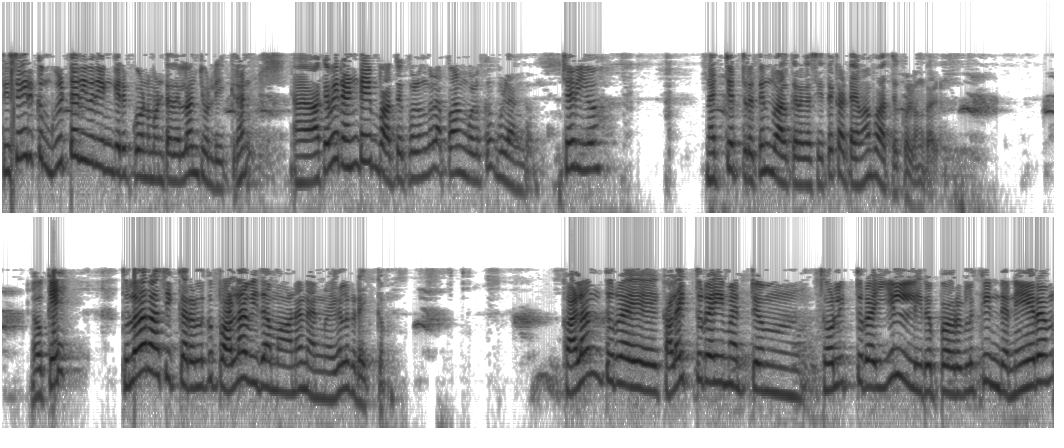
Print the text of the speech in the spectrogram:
திசை இருக்கும் வீட்டதிபதி எங்கே இருக்கணும்ன்றதெல்லாம் சொல்லியிருக்கிறேன். ஆகவே ரெண்டையும் பார்த்துக்கொள்ளுங்கள். அப்பா உங்களுக்கு விளங்கும். சரியோ? நட்சத்திரத்தின் வாழ்க்கை ரகசியத்தை கட்டாயமாக பார்த்துக்கொள்ளுங்கள். ஓகே துளாராசிக்காரர்களுக்கு பல விதமான நன்மைகள் கிடைக்கும். கலந்துறை கலைத்துறை மற்றும் தொழில்துறையில் இருப்பவர்களுக்கு இந்த நேரம்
